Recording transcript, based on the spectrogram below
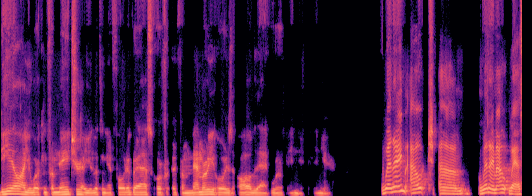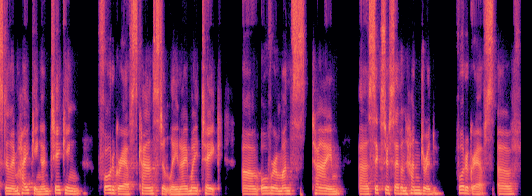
deal? Are you working from nature? Are you looking at photographs or from memory or is all of that work in in you? When i'm out um, when i'm out west and i'm hiking i'm taking photographs constantly and i might take uh, over a month's time uh, six or seven hundred photographs of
